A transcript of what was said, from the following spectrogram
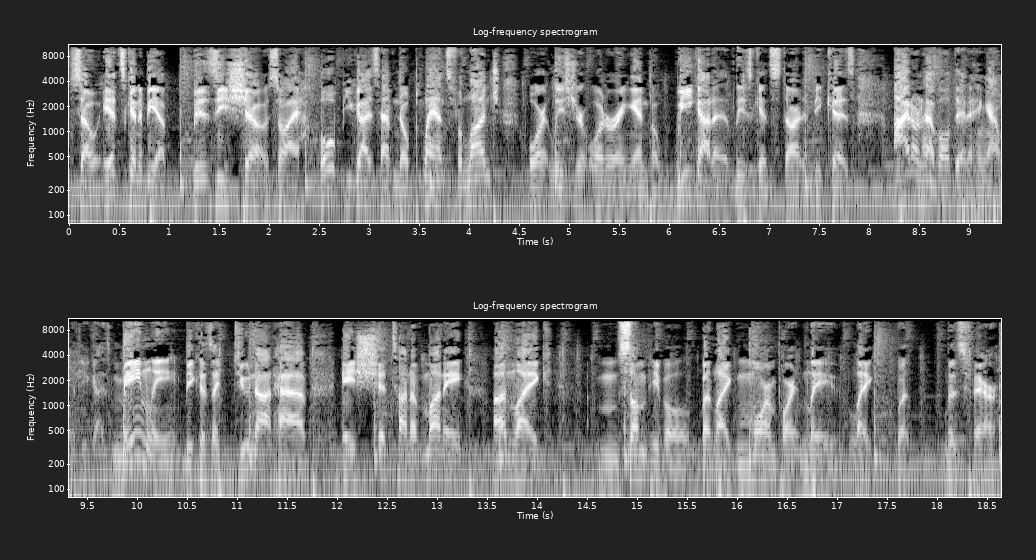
So it's going to be a busy show. So I hope you guys have no plans for lunch, or at least you're ordering in. But we got to at least get started because I don't have all day to hang out with you guys. Mainly because I do not have a shit ton of money, unlike some people, but like more importantly, like what Liz Phair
